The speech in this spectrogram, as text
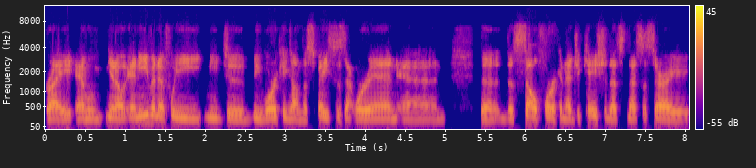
right? And you know, and even if we need to be working on the spaces that we're in and the the self work and education that's necessary,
